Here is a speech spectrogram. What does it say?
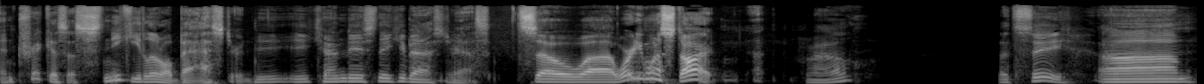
and Trick is a sneaky little bastard. He, he can be a sneaky bastard. Yes. So uh, where do you want to start? Well, let's see. Um,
